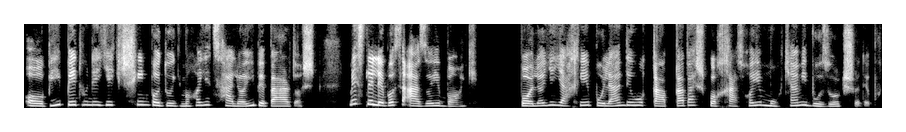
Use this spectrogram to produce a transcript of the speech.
آبی بدون یک چین با دگمه های طلایی به برداشت مثل لباس اعضای بانک بالای یخی بلند او قبقبش با خطهای محکمی بزرگ شده بود.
